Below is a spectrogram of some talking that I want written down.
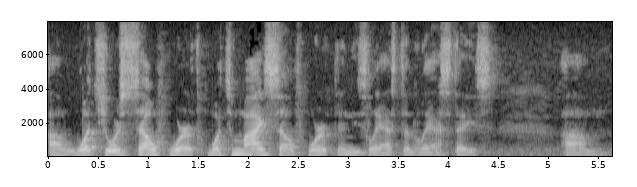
Uh, what's your self worth? What's my self worth in these last of the last days? Um,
